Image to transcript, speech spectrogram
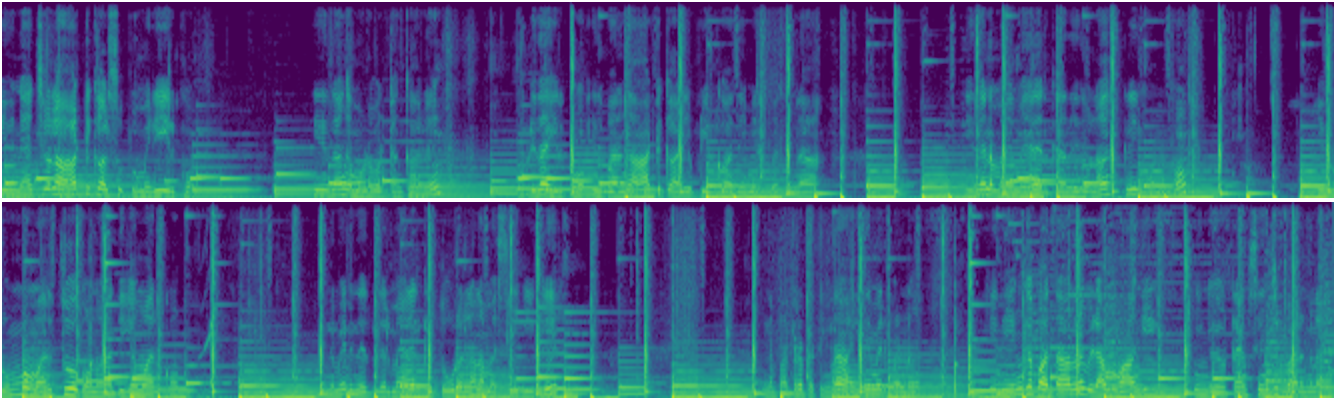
இது நேச்சுரலாக ஆட்டுக்கால் சூப்பு மாரியே இருக்கும். இதுதாங்க முடவட்டங்கால். இப்படி தான் இருக்கும். இது பாருங்கள் ஆட்டுக்கால் எப்படி இருக்கும் அதே மாதிரி பார்த்தீங்களா இதுதான் நம்ம மேலே இருக்க அந்த இதெல்லாம் க்ளீன் பண்ணணும். இது ரொம்ப மருத்துவ குணம் அதிகமாக இருக்கும். இந்த மாதிரி இந்த இந்த மேலே இருக்க தூளெல்லாம் நம்ம சீவிட்டு நான் பண்ணுறேன் பார்த்தீங்கன்னா இதேமாரி பண்ணுங்க இது எங்கே பார்த்தாலும் விடாமல் வாங்கி நீங்கள் ஒரு டைம் செஞ்சு பாருங்களேன்.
